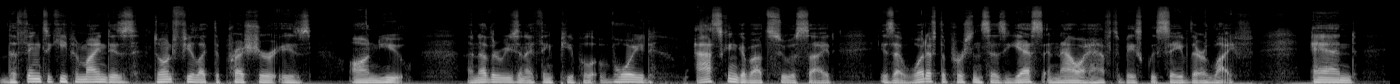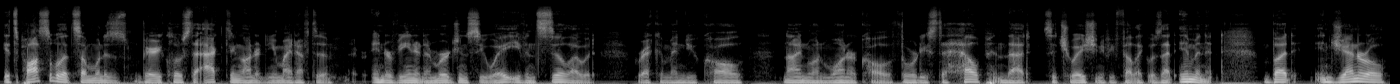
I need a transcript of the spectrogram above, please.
the thing to keep in mind is don't feel like the pressure is on you. Another reason I think people avoid asking about suicide is that what if the person says yes and now I have to basically save their life? And it's possible that someone is very close to acting on it and you might have to intervene in an emergency way. Even still, I would recommend you call 911 or call authorities to help in that situation if you felt like it was that imminent. But in general,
